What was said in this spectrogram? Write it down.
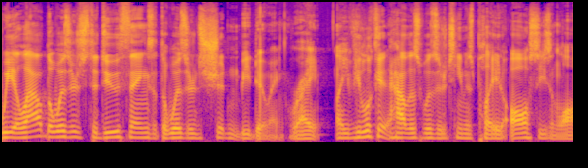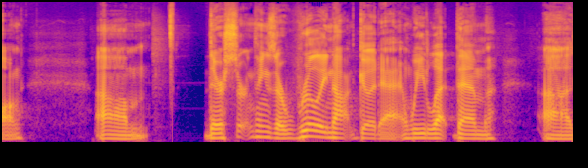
we allowed the Wizards to do things that the Wizards shouldn't be doing, right? Like if you look at how this Wizards team has played all season long, um, there are certain things they're really not good at, and we let them uh,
